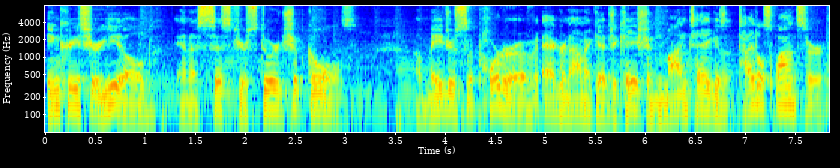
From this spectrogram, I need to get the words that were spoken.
increase your yield, and assist your stewardship goals. A major supporter of agronomic education, Montag is a title sponsor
